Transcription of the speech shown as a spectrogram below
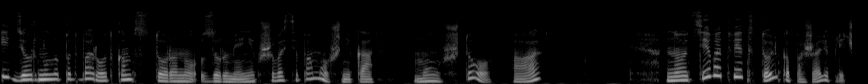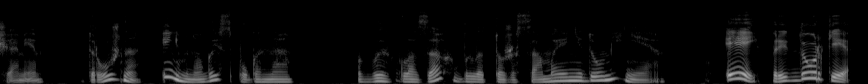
и дернула подбородком в сторону зарумянившегося помощника. Мол, что, а? Но те в ответ только пожали плечами. Дружно и немного испуганно. В их глазах было то же самое недоумение. «Эй, придурки!»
